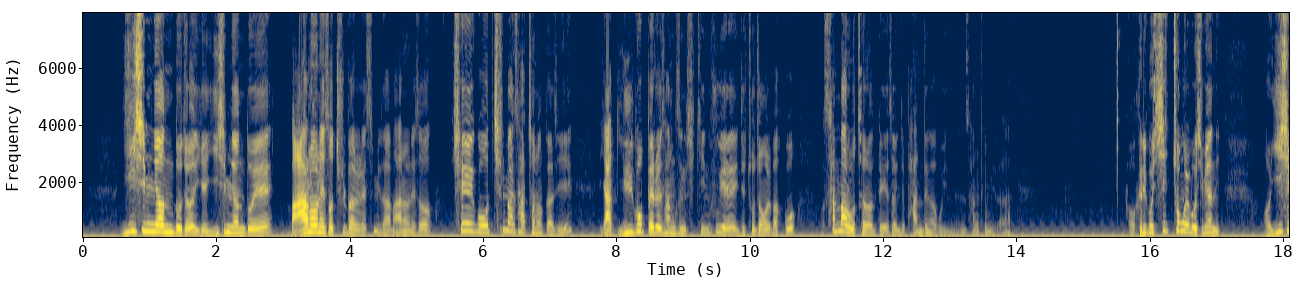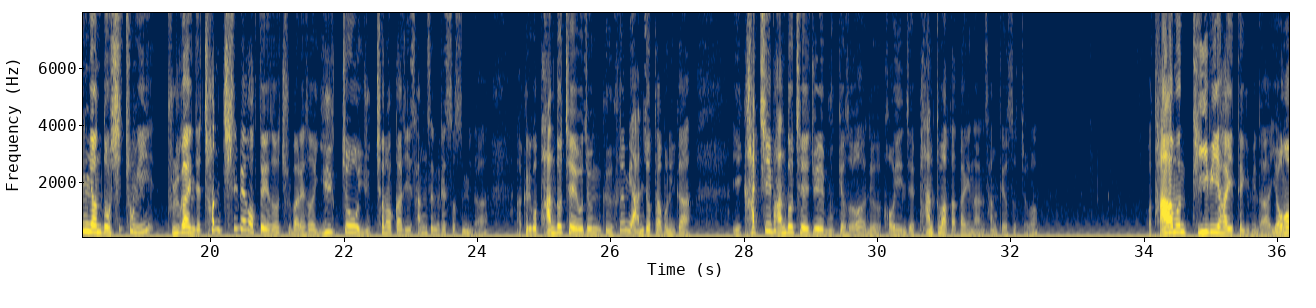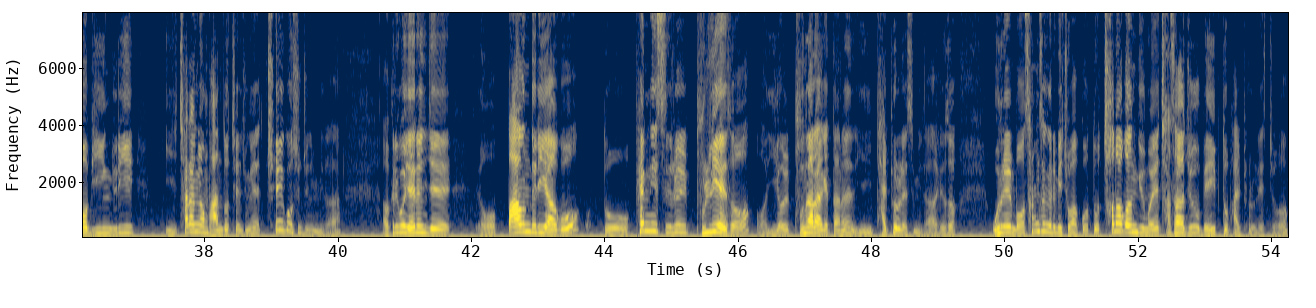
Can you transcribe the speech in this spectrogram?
20년도죠. 이게 20년도에 만원에서 출발을 했습니다. 만원에서 최고 7만 4천원까지 약 7배를 상승시킨 후에 이제 조정을 받고 35,000원대에서 이제 반등하고 있는 상태입니다. 어, 그리고 시총을 보시면 어, 20년도 시총이 불과 이제 1,700억대에서 출발해서 1조 6천억까지 상승을 했었습니다. 아, 그리고 반도체 요즘 그 흐름이 안 좋다 보니까 이 가치 반도체주에 묶여서 거의 이제 반토막 가까이 난 상태였었죠. 어, 다음은 DB 하이텍입니다. 영업이익률이 이 차량용 반도체 중에 최고 수준입니다. 어, 그리고 얘는 이제 어, 바운드리하고 또 팹리스를 분리해서 어, 이걸 분할하겠다는 이 발표를 했습니다. 그래서 오늘 뭐 상승 흐름이 좋았고 또 천억원 규모의 자사주 매입도 발표를 했죠.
